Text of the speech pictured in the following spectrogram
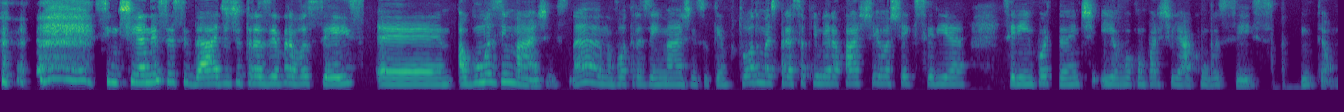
senti a necessidade de trazer para vocês é, algumas imagens. Né? Eu não vou trazer imagens o tempo todo, mas para essa primeira parte eu achei que seria, seria importante e eu vou compartilhar com vocês. Então.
